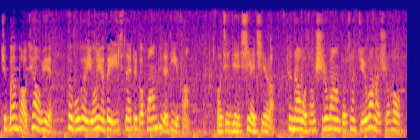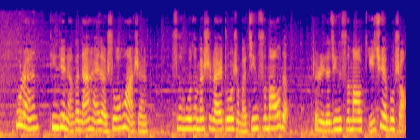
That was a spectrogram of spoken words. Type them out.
去奔跑跳跃，会不会永远被遗弃在这个荒僻的地方？我渐渐泄气了。正当我从失望走向绝望的时候，忽然听见两个男孩的说话声，似乎他们是来捉什么金丝猫的。这里的金丝猫的确不少，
